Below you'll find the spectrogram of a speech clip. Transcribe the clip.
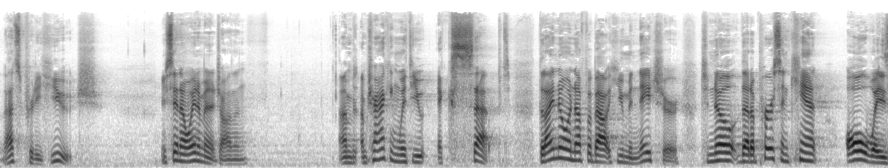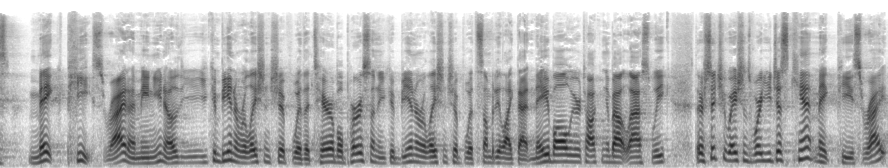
That's pretty huge. You say, now, wait a minute, Jonathan. I'm, I'm tracking with you, except that I know enough about human nature to know that a person can't always make peace, right? I mean, you know, you can be in a relationship with a terrible person, you could be in a relationship with somebody like that Nabal we were talking about last week. There are situations where you just can't make peace, right?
